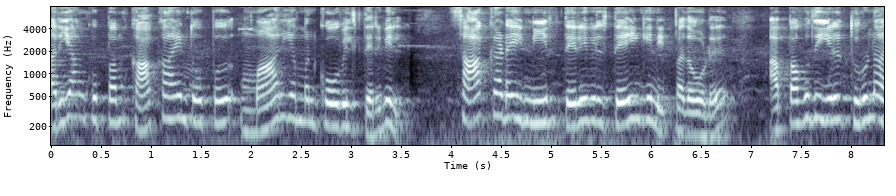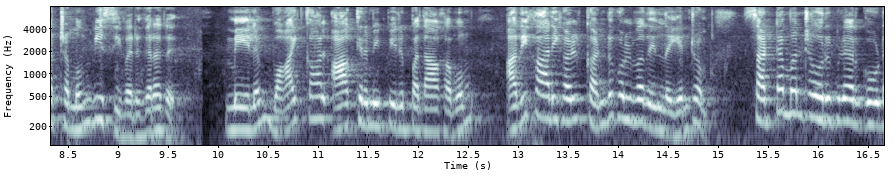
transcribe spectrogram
அரியாங்குப்பம் காக்காயந்தோப்பு மாரியம்மன் கோவில் தெருவில் சாக்கடை நீர் தெருவில் தேங்கி நிற்பதோடு அப்பகுதியில் துர்நாற்றமும் வீசி வருகிறது. மேலும் வாய்க்கால் ஆக்கிரமிப்பு இருப்பதாகவும் அதிகாரிகள் கண்டுகொள்வதில்லை என்றும் சட்டமன்ற உறுப்பினர் கூட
